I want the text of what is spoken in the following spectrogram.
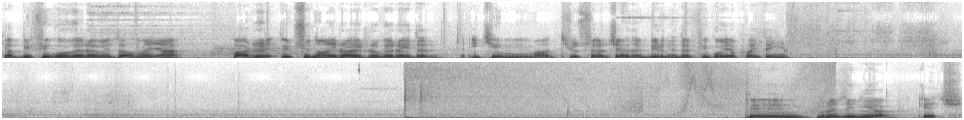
Ya bir Figo veremedi ama ya. Bari üçünü ayrı ayrı vereydin. İki Matius vereceğine birini de Figo yapaydın ya. Püh, Brezilya. Geç.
